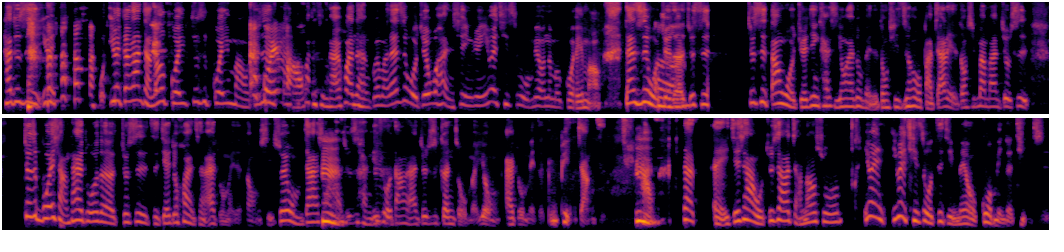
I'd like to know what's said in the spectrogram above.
他就是因为 我因为刚刚讲到龟就是龟毛，就是龟毛换品牌换的很龟毛，但是我觉得我很幸运，因为其实我没有那么龟毛，但是我觉得就是。嗯就是当我决定开始用爱多美的东西之后，我把家里的东西慢慢就是，就是不会想太多的，就是直接就换成爱多美的东西。所以，我们家的小孩就是很理所当然，就是跟着我们用爱多美的产品这样子。好，那诶，接下来我就是要讲到说，因为因为其实我自己没有过敏的体质，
